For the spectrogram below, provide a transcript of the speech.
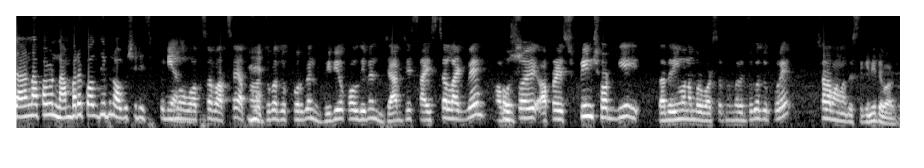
যারা না পাবেন নাম্বারে কল দিবেন অবশ্যই রিসিভ করে ইমো হোয়াটসঅ্যাপ আছে আপনারা হ্যাঁ। যোগাযোগ করবেন ভিডিও কল দিবেন যার যে সাইজটা লাগবে অবশ্যই। আপনার স্ক্রিনশট দিয়ে তাদের ইমো নম্বর হোয়াটসঅ্যাপ নম্বরে যোগাযোগ করে সারা বাংলাদেশ থেকে নিতে পারবেন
